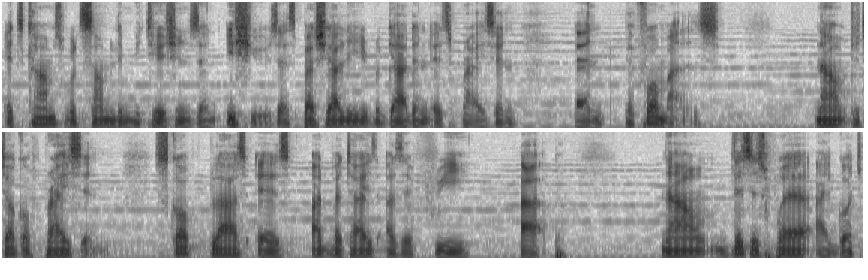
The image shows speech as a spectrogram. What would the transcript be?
it comes with some limitations and issues, especially regarding its pricing and performance. Now, to talk of pricing, Sculpt Plus is advertised as a free app. Now, this is where I got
